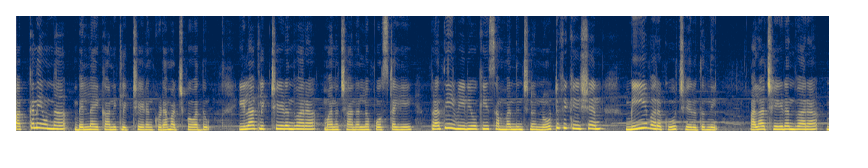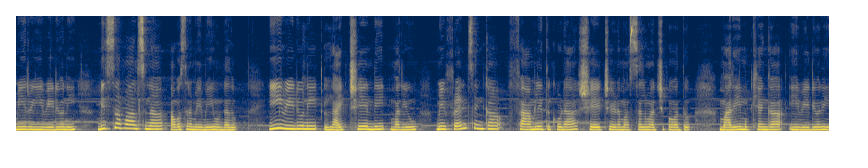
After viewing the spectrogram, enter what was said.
పక్కనే ఉన్న బెల్ ఐకాన్ని క్లిక్ చేయడం కూడా మర్చిపోవద్దు. ఇలా క్లిక్ చేయడం ద్వారా మన ఛానల్లో పోస్ట్ అయ్యే ప్రతి వీడియోకి సంబంధించిన నోటిఫికేషన్ మీ వరకు చేరుతుంది. అలా చేయడం ద్వారా మీరు ఈ వీడియోని మిస్ అవ్వాల్సిన అవసరమేమీ ఉండదు. ఈ వీడియోని లైక్ చేయండి మరియు మీ ఫ్రెండ్స్ ఇంకా ఫ్యామిలీతో కూడా షేర్ చేయడం అస్సలు మర్చిపోవద్దు. మరీ ముఖ్యంగా ఈ వీడియోని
